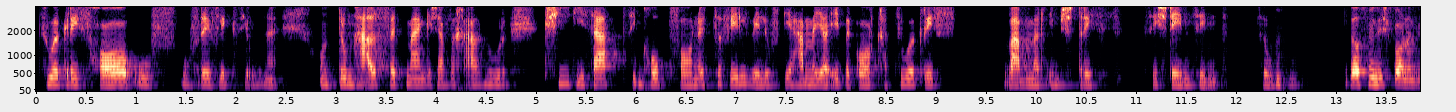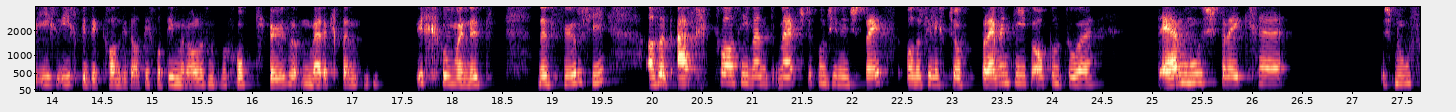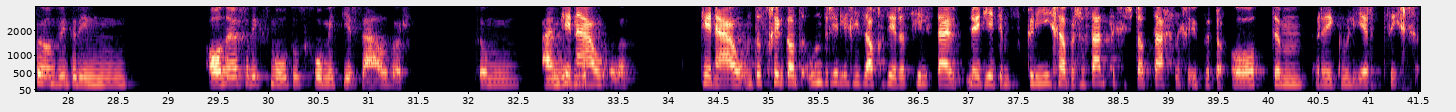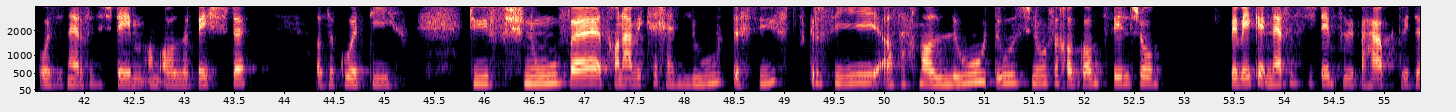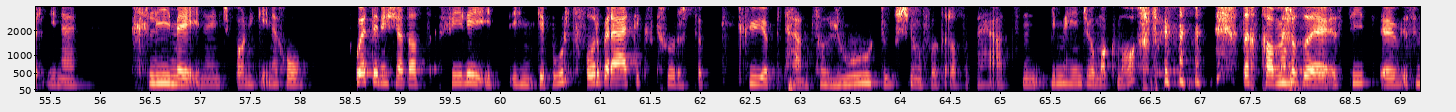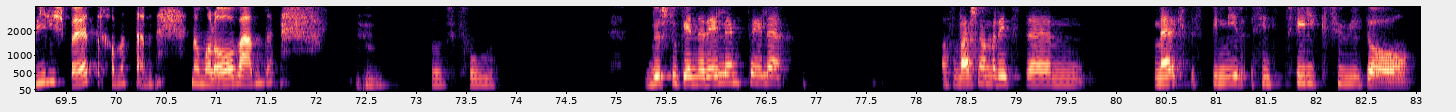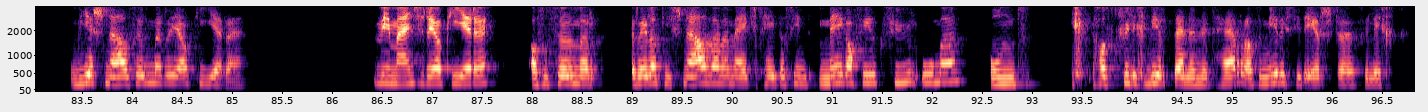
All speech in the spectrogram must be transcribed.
Zugriff haben auf, auf Reflexionen. Und darum helfen manchmal einfach auch nur gescheite Sätze im Kopf haben, nicht so viel, weil auf die haben wir ja eben gar keinen Zugriff, wenn wir im Stresssystem sind. So. Mhm. Das finde ich spannend. Ich, ich bin der Kandidat, ich will immer alles mit dem Kopf lösen und merke dann, ich komme nicht, nicht für sie. Also einfach quasi, wenn du merkst, du kommst in den Stress oder vielleicht schon präventiv ab und zu die Arme ausstrecken, schnaufen und wieder in Annäherungsmodus kommen mit dir selber, um einem genau. Genau, und das können ganz unterschiedliche Sachen sein. Das hilft auch nicht jedem das Gleiche, aber schlussendlich ist tatsächlich über den Atem reguliert sich unser Nervensystem am allerbesten. Also gute tief schnaufen. Es kann auch wirklich ein lauter Seufzer sein. Also einfach mal laut ausschnaufen kann ganz viel schon bewegen im Nervensystem, um überhaupt wieder in eine kleine in eine Entspannung hineinkommen. Das Gute ist ja, dass viele in, in Geburtsvorbereitungskursen geübt haben, so laut ausschnaufen, oder? Also man hat es immerhin schon mal gemacht. dann kann man es äh, eine Weile später kann man es dann nochmal anwenden. Mhm. Das ist cool. Würdest du generell empfehlen, also weißt du, wenn man jetzt ähm, merkt, dass bei mir sind zu viele Gefühle da, wie schnell soll man reagieren? Wie meinst du reagieren? Also soll man relativ schnell, wenn man merkt, hey, da sind mega viele Gefühle rum und ich habe das Gefühl, ich werde denen nicht Herr. Also mir ist es in den ersten vielleicht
